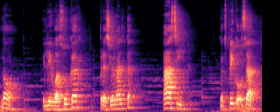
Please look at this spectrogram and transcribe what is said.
no. Y le digo, azúcar, presión alta. Ah, sí. Me explico. O sea,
